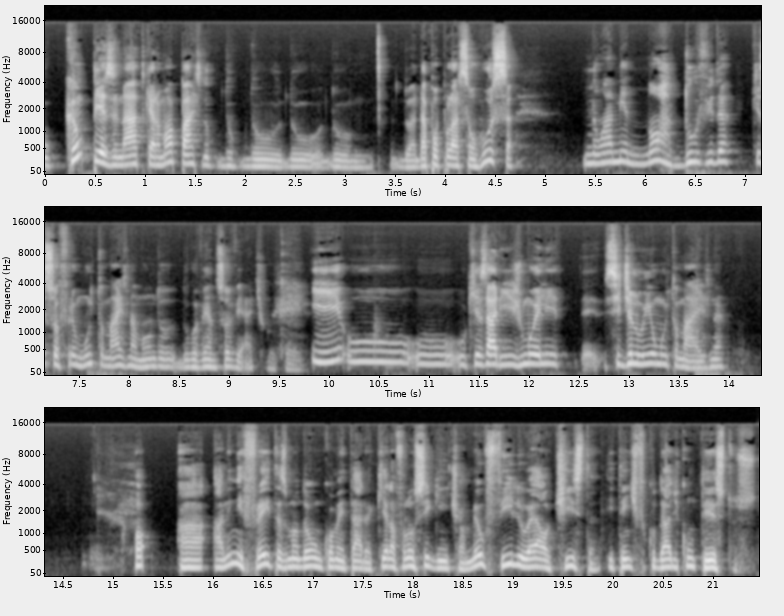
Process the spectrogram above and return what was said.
o campesinato, que era a maior parte do- do- do- do- do- do- da população russa, não há a menor dúvida que sofreu muito mais na mão do, do governo soviético. E o, o, o czarismo ele eh, se diluiu muito mais, né? A Aline Freitas mandou um comentário aqui. Ela falou o seguinte: ó, meu filho é autista e tem dificuldade com textos.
